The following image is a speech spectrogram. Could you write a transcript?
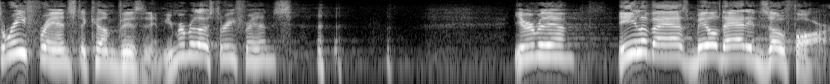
three friends to come visit him. You remember those three friends? you remember them? Eliphaz, Bildad, and Zophar.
